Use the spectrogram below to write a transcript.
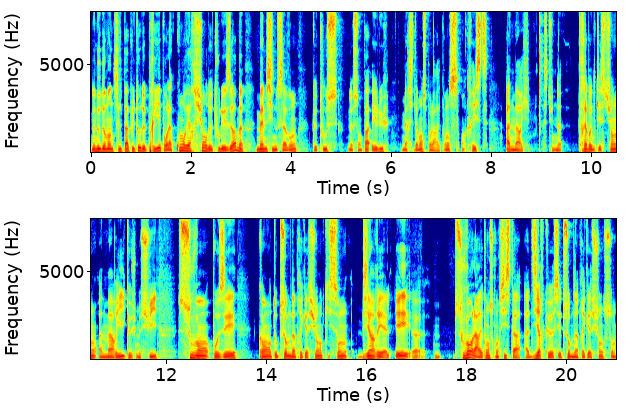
Ne nous demande-t-il pas plutôt de prier pour la conversion de tous les hommes, même si nous savons que tous ne sont pas élus? Merci d'avance pour la réponse en Christ, Anne-Marie. C'est une très bonne question, Anne-Marie, que je me suis souvent posée quant aux psaumes d'imprécation qui sont bien réels. Et euh, souvent la réponse consiste à, dire que ces psaumes d'imprécation sont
